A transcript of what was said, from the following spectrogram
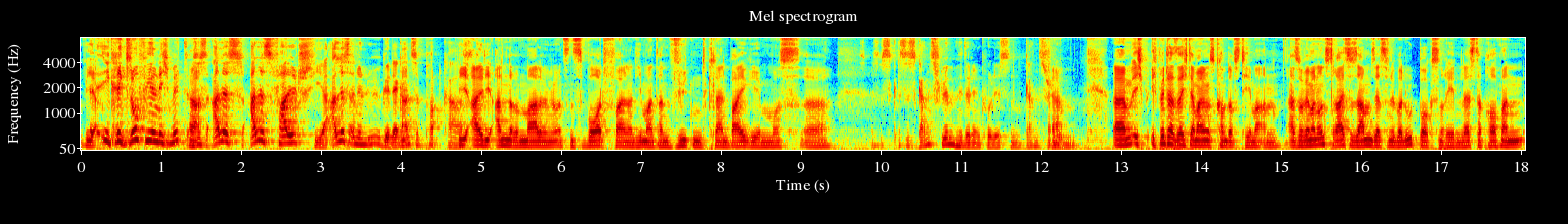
Wie, Ihr kriegt so viel nicht mit. Es ja. ist alles, alles falsch hier. Alles eine Lüge, der ganze Podcast. Wie all die anderen Male, wenn wir uns ins Wort fallen und jemand dann wütend klein beigeben muss. Äh es ist, es ist, ganz schlimm hinter den Kulissen, ganz schlimm. Ja. Ähm, ich, ich, bin tatsächlich der Meinung, es kommt aufs Thema an. Also wenn man uns drei zusammensetzt und über Lootboxen reden lässt, da braucht man,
